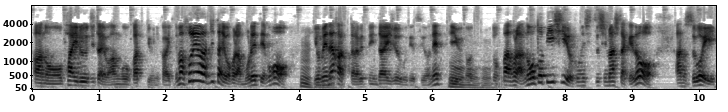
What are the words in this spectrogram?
あの、ファイル自体は暗号化っていうふうに書いて、まあ、それは自体はほら、漏れても、読めなかったら別に大丈夫ですよねっていうのと、まあほら、ノート PC を紛失しましたけど、あの、すごい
